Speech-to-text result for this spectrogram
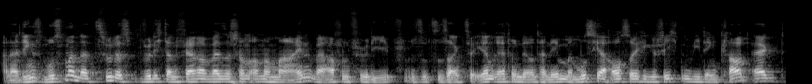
Allerdings muss man dazu, das würde ich dann fairerweise schon auch nochmal einwerfen für die sozusagen zur Ehrenrettung der Unternehmen, man muss ja auch solche Geschichten wie den Cloud Act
